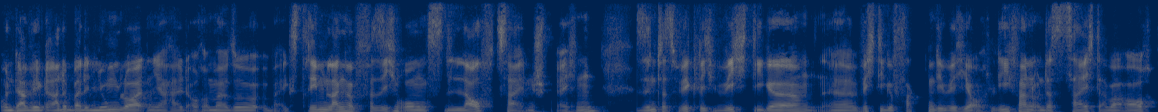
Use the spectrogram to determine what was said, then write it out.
Und da wir gerade bei den jungen Leuten ja halt auch immer so über extrem lange Versicherungslaufzeiten sprechen, sind das wirklich wichtige, äh, wichtige Fakten, die wir hier auch liefern. Und das zeigt aber auch,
